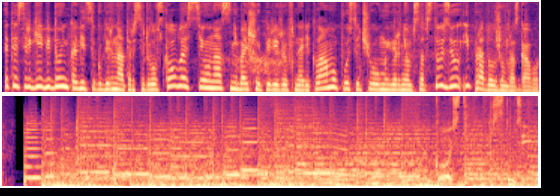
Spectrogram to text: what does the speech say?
Это Сергей Бедонько, вице-губернатор Свердловской области. У нас небольшой перерыв на рекламу, после чего мы вернемся в студию и продолжим разговор. Гость в студии.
